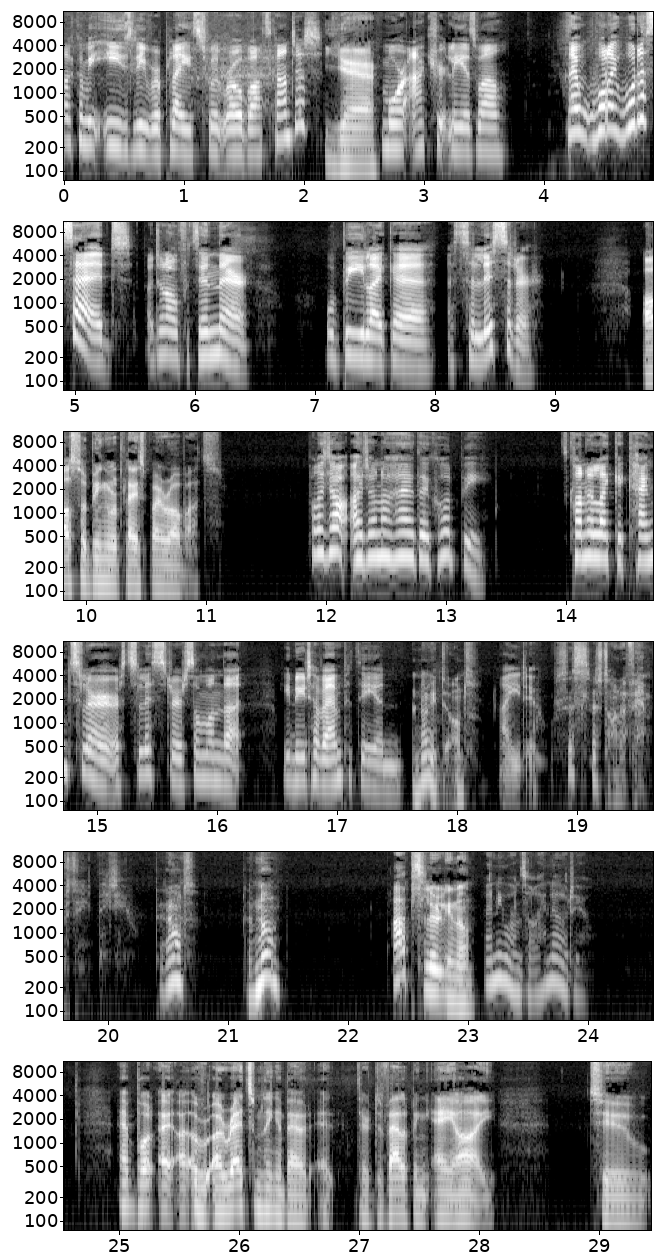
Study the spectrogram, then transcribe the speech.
That can be easily replaced with robots, can't it? Yeah. More accurately as well. Now, what I would have said, I don't know if it's in there, would be like a, a solicitor. Also being replaced by robots. But I don't, I don't know how they could be. It's kind of like a counsellor or solicitor, someone that you need to have empathy and. No, you don't. Ah, you do. Solicitors don't have empathy. They do. They don't. They've none. Absolutely none. Anyone's I know do. Uh, but I, I, I read something about uh, they're developing AI to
